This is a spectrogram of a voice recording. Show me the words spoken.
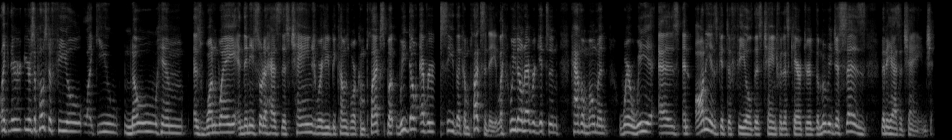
like you're supposed to feel like you know him as one way and then he sort of has this change where he becomes more complex but we don't ever see the complexity. Like we don't ever get to have a moment where we as an audience get to feel this change for this character. The movie just says that he has a change.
